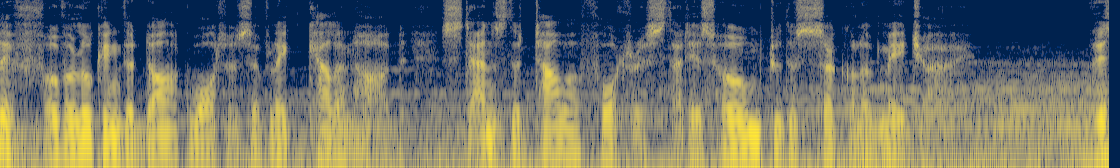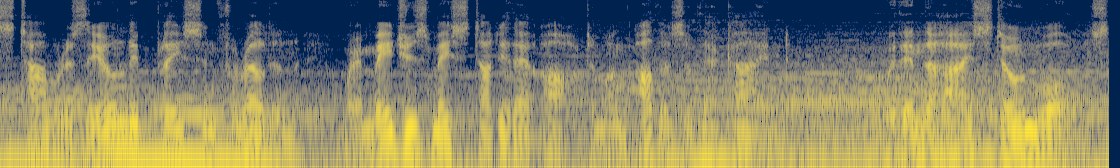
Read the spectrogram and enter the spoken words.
cliff overlooking the dark waters of Lake Calenhad stands the tower fortress that is home to the Circle of Magi. This tower is the only place in Ferelden where mages may study their art among others of their kind. Within the high stone walls,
